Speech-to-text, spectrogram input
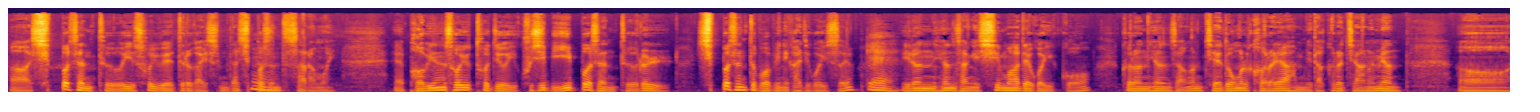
어, 10%의 소유에 들어가 있습니다. 10% 음. 사람의. 예, 법인 소유 토지의 92%를 10% 법인이 가지고 있어요. 예. 이런 현상이 심화되고 있고 그런 현상은 제동을 걸어야 합니다. 그렇지 않으면 어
